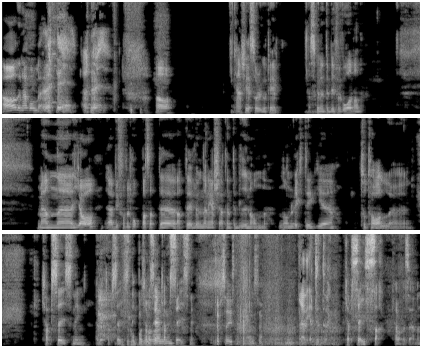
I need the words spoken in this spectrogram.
Ja, den här håller. ja. Kanske är så det går till. Jag skulle inte bli förvånad. Men eh, ja, eh, vi får väl hoppas att, det- att det lugnar ner sig, att det inte blir någon, någon riktig eh, total eh, kapsejsning. Eller kapsejsning. Kan man säga kapsejsning? Kapsejsning kan man säga. Jag vet inte. Kapsejsa kan man väl säga, men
